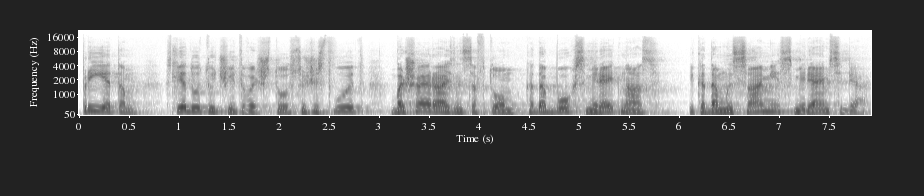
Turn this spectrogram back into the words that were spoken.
При этом следует учитывать, что существует большая разница в том, когда Бог смиряет нас и когда мы сами смиряем себя,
